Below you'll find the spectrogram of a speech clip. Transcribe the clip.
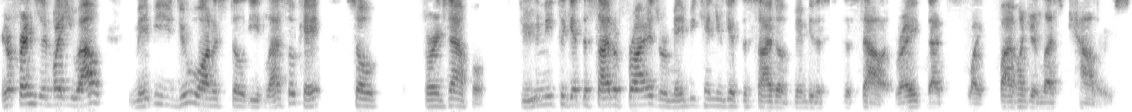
Your friends invite you out. Maybe you do want to still eat less. Okay. So for example do you need to get the side of fries or maybe can you get the side of maybe the, the salad right? That's like 500 less calories.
